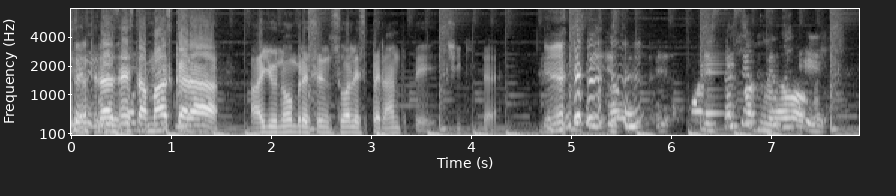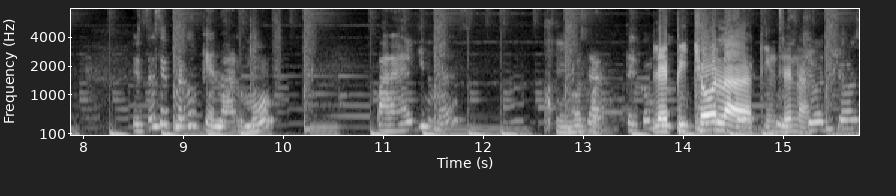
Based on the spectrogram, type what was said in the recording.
Detrás de esta máscara hay un hombre sensual esperándote, chiquita. ¿Estás de acuerdo que estás de acuerdo que lo armó para alguien más? Sí, O sea, te compro Le pichó la quincena. chochos,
